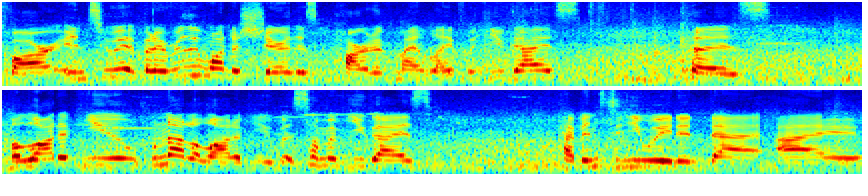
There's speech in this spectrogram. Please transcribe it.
far into it, but I really want to share this part of my life with you guys because a lot of you, well not a lot of you, but some of you guys have insinuated that I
